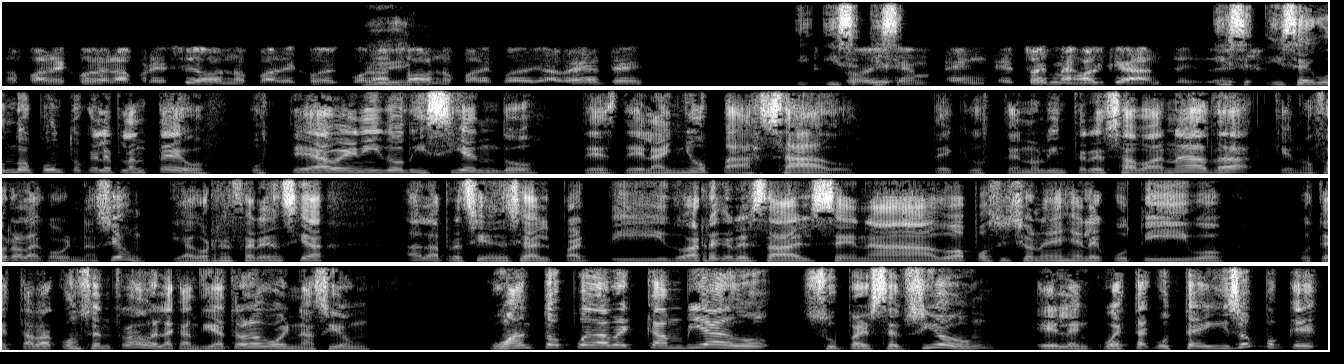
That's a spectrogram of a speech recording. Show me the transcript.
no padezco de la presión, no padezco del corazón, no padezco de diabetes. Y, y- Estoy, y se- en- en- estoy mejor que antes. y segundo punto que le planteo, usted ha venido diciendo desde el año pasado de que a usted no le interesaba nada que no fuera la gobernación. Y hago referencia a la presidencia del partido, a regresar al Senado, a posiciones en el Ejecutivo. Usted estaba concentrado en la candidata a la gobernación. ¿Cuánto puede haber cambiado su percepción en la encuesta que usted hizo? Porque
